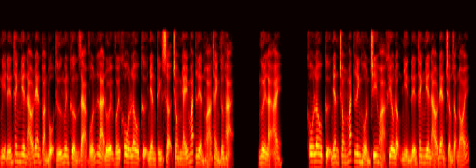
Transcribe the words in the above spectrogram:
nghĩ đến thanh niên áo đen toàn bộ thứ nguyên cường giả vốn là đối với khô lâu cự nhân kính sợ trong nháy mắt liền hóa thành thương hại. Người là ai? Khô lâu cự nhân trong mắt linh hồn chi hỏa khiêu động nhìn đến thanh niên áo đen trầm giọng nói.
